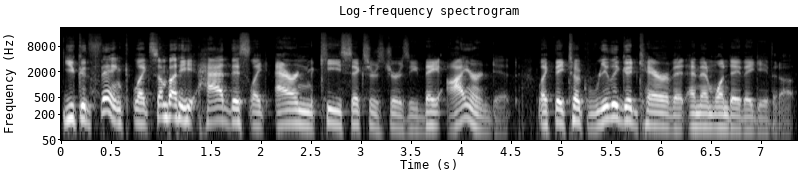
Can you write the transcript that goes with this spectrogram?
you could think like somebody had this like Aaron McKie Sixers jersey. They ironed it. Like they took really good care of it and then one day they gave it up.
